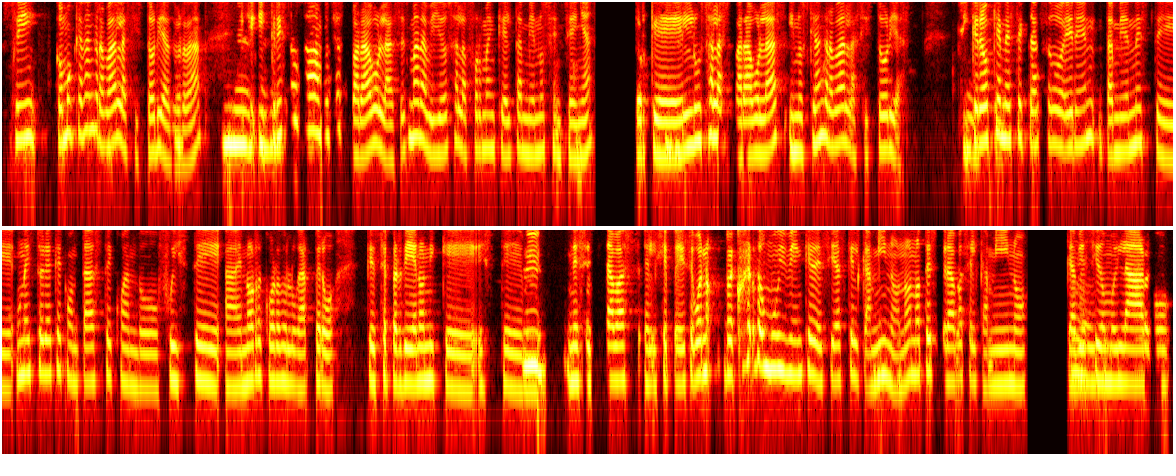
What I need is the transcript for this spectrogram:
Sí, cómo quedan grabadas las historias, ¿verdad? Y, Cristo usaba muchas parábolas, es maravillosa la forma en que Él también nos enseña, porque Él usa las parábolas y nos quedan grabadas las historias. Sí, creo que en este caso, Eren, también este, una historia que contaste cuando fuiste a, no recuerdo el lugar, pero que se perdieron y que este, mm. necesitabas el GPS. Bueno, recuerdo muy bien que decías que el camino, ¿no? No te esperabas el camino, que había sido muy largo,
